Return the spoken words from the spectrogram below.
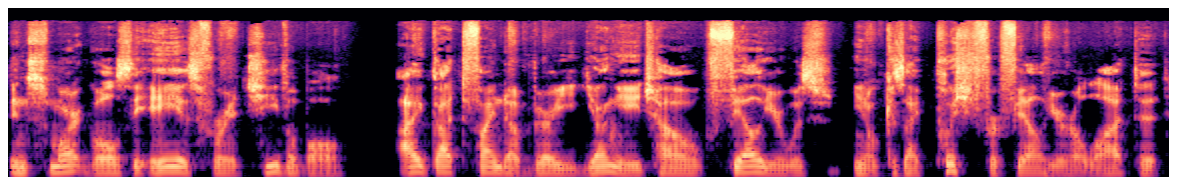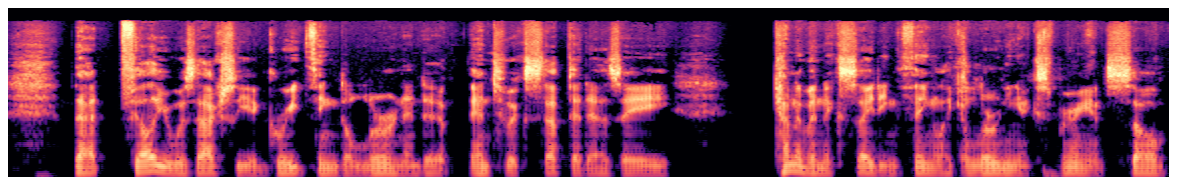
in SMART goals, the A is for achievable. I got to find out very young age how failure was, you know, because I pushed for failure a lot to that failure was actually a great thing to learn and to and to accept it as a kind of an exciting thing, like a learning experience. So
